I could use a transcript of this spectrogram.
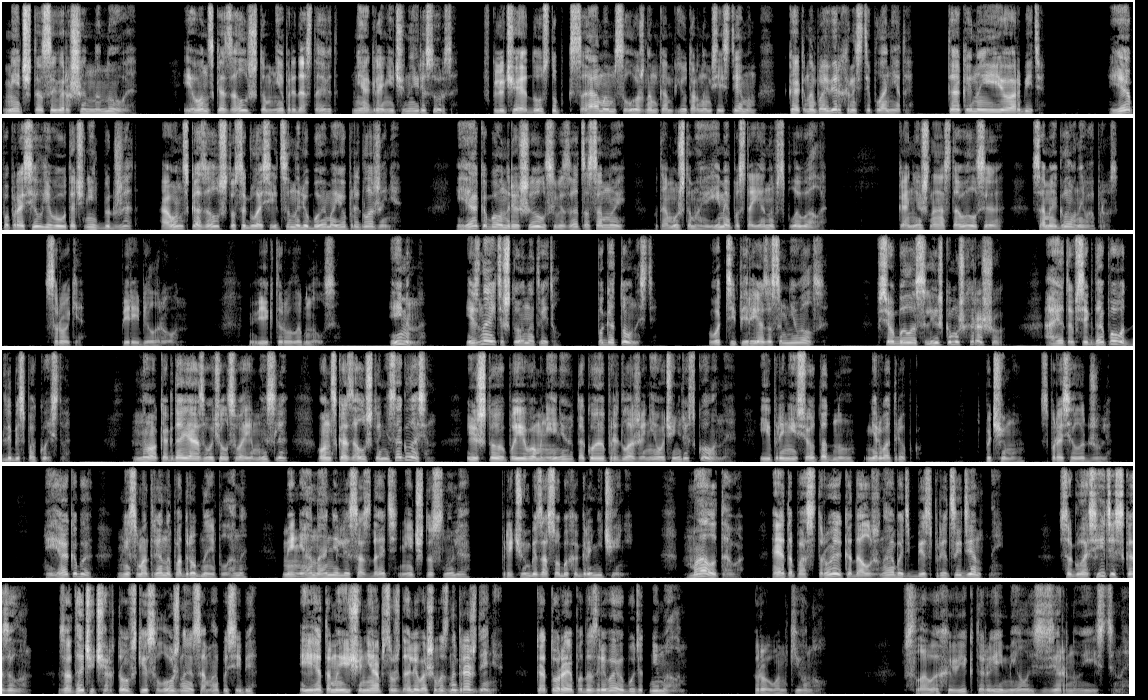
Нечто совершенно новое. И он сказал, что мне предоставит неограниченные ресурсы, включая доступ к самым сложным компьютерным системам как на поверхности планеты, так и на ее орбите. Я попросил его уточнить бюджет, а он сказал, что согласится на любое мое предложение. Якобы он решил связаться со мной, потому что мое имя постоянно всплывало. Конечно, оставался самый главный вопрос. «Сроки», — перебил Роун. Виктор улыбнулся. «Именно. И знаете, что он ответил? По готовности. Вот теперь я засомневался. Все было слишком уж хорошо, а это всегда повод для беспокойства. Но когда я озвучил свои мысли, он сказал, что не согласен, и что, по его мнению, такое предложение очень рискованное и принесет одну нервотрепку. «Почему?» — спросила Джуля. «Якобы, несмотря на подробные планы, меня наняли создать нечто с нуля, причем без особых ограничений. Мало того, эта постройка должна быть беспрецедентной. «Согласитесь», — сказал он, — «задача чертовски сложная сама по себе. И это мы еще не обсуждали ваше вознаграждение, которое, подозреваю, будет немалым». Роуэн кивнул. В словах Виктора имелось зерно истины.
